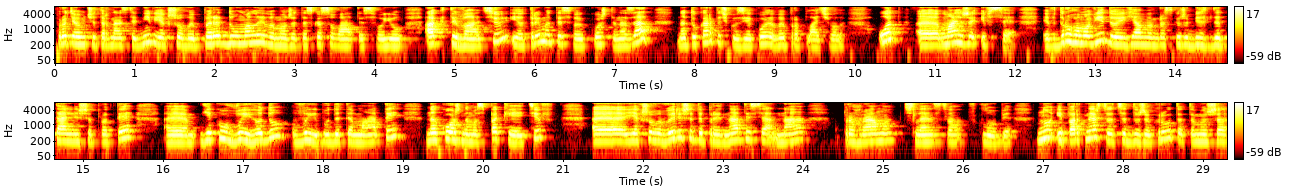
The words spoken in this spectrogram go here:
протягом 14 днів. Якщо ви передумали, ви можете скасувати свою активацію і отримати свої кошти назад на ту карточку, з якої ви проплачували. От е, майже і все. В другому відео я вам розкажу більш детальніше про те, е, яку вигоду ви будете мати на кожному з пакетів, е, якщо ви вирішите приєднатися на програму членства в клубі. Ну і партнерство це дуже круто, тому що,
